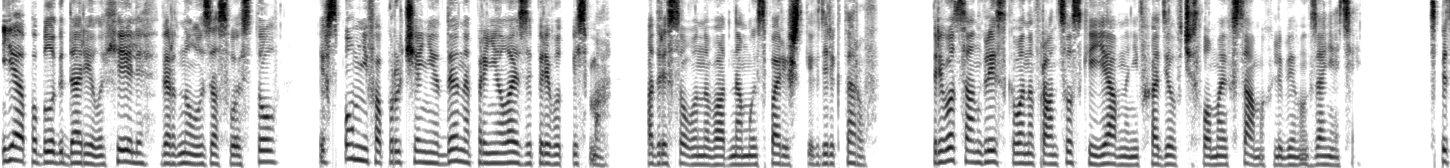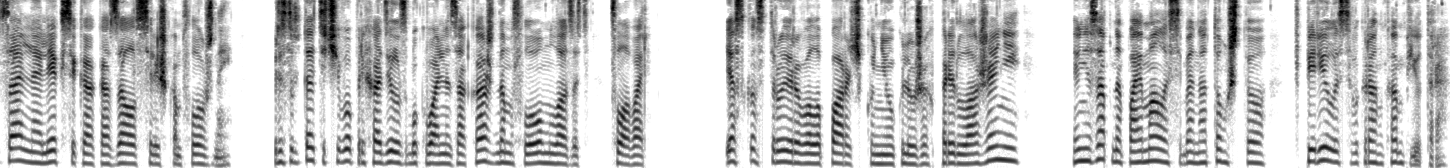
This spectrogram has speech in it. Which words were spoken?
Я поблагодарила Хейли, вернулась за свой стол и, вспомнив о поручении Дэна, принялась за перевод письма, адресованного одному из парижских директоров. Перевод с английского на французский явно не входил в число моих самых любимых занятий. Специальная лексика оказалась слишком сложной, в результате чего приходилось буквально за каждым словом лазать в словарь. Я сконструировала парочку неуклюжих предложений и внезапно поймала себя на том, что вперилась в экран компьютера.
